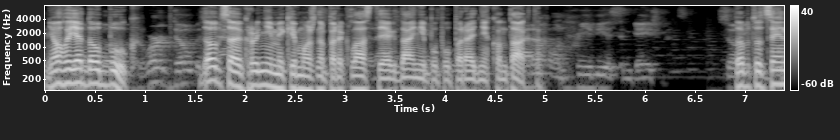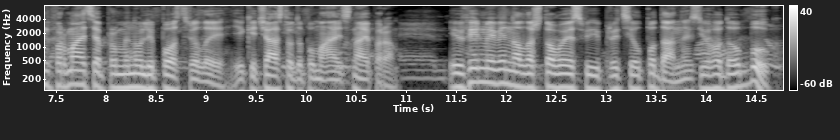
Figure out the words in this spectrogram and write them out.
В нього є довбук. Доб це акронім, який можна перекласти як дані по попередніх контактах. Тобто це інформація про минулі постріли, які часто допомагають снайперам. І в фільмі він налаштовує свій приціл по даних з його довбук.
